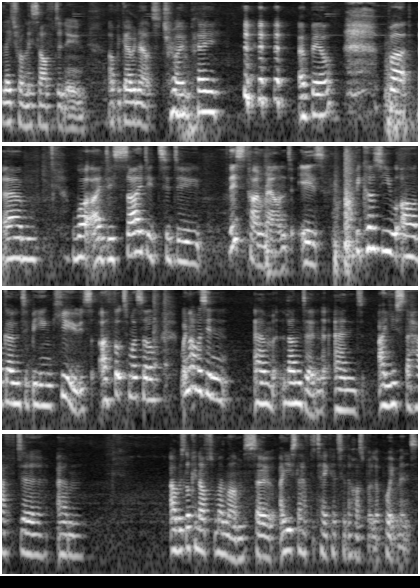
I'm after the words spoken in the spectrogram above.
later on this afternoon I'll be going out to try and pay a bill but um, what I decided to do this time round is because you are going to be in queues I thought to myself when I was in um, London and I used to have to um, I was looking after my mum, so I used to have to take her to the hospital appointments.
